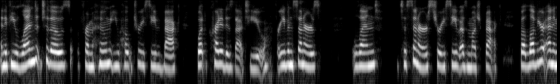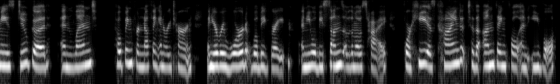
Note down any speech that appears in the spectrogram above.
And if you lend to those from whom you hope to receive back, what credit is that to you? For even sinners lend to sinners to receive as much back. But love your enemies, do good, and lend, hoping for nothing in return, and your reward will be great, and you will be sons of the Most High. For he is kind to the unthankful and evil.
